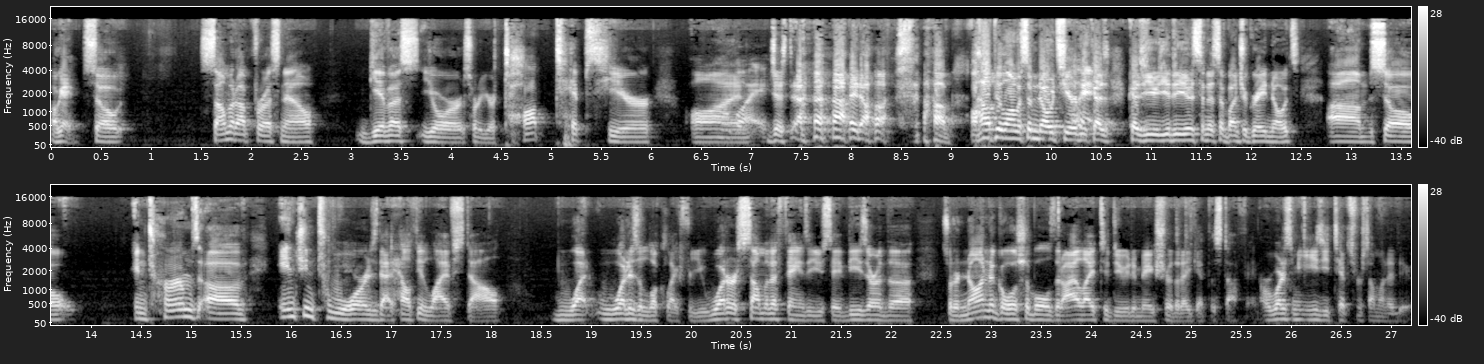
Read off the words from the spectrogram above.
Okay, so sum it up for us now. Give us your sort of your top tips here on Oh, just. I know. Um, I'll help you along with some notes here Okay. because because you you did send us a bunch of great notes. Um, so, in terms of inching towards that healthy lifestyle, what what does it look like for you? What are some of the things that you say these are the sort of non-negotiables that I like to do to make sure that I get the stuff in? Or what are some easy tips for someone to do?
